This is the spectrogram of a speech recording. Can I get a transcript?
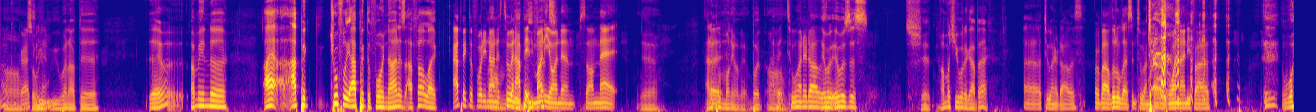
Oh, Um, congrats so to we him. we went out there. Yeah, I mean uh I I picked truthfully I picked the 49ers. I felt like I picked the 49ers Um, too, and I put money on them, so I'm mad. yeah. I didn't But put money on it, but um I bet two hundred dollars. it was it was just shit. How much you would have got back? uh two hundred dollars, or about a little less than two hundred, like one ninety five. What?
